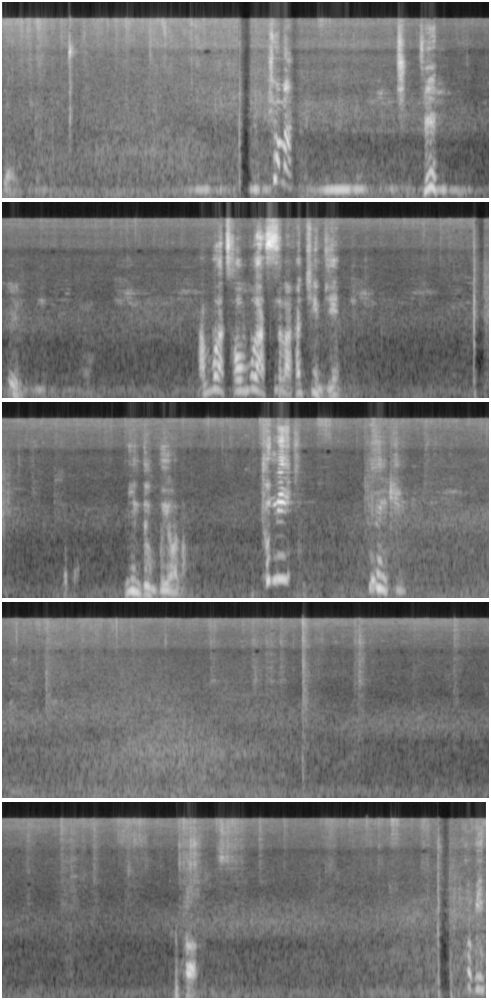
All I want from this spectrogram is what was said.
掉。上马，对，啊，卧槽卧死了，还进兵，命都不要了。出兵，好，后兵，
